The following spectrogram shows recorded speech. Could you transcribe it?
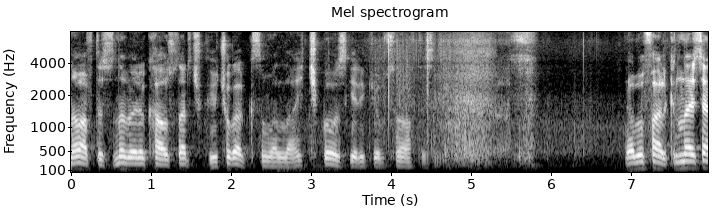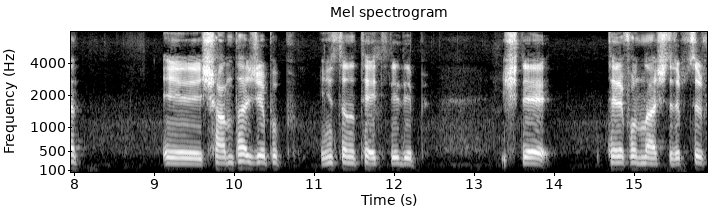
Sınav haftasında böyle kaoslar çıkıyor. Çok haklısın vallahi. Hiç çıkmaması gerekiyor bu sınav haftasında. Ya bu farkındaysan eee, şantaj yapıp insanı tehdit edip işte telefonunu açtırıp sırf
